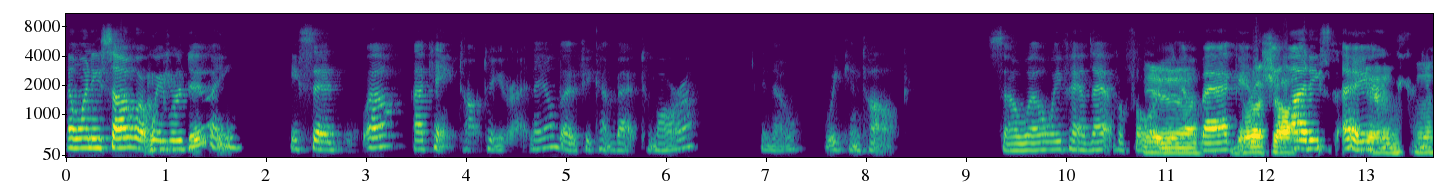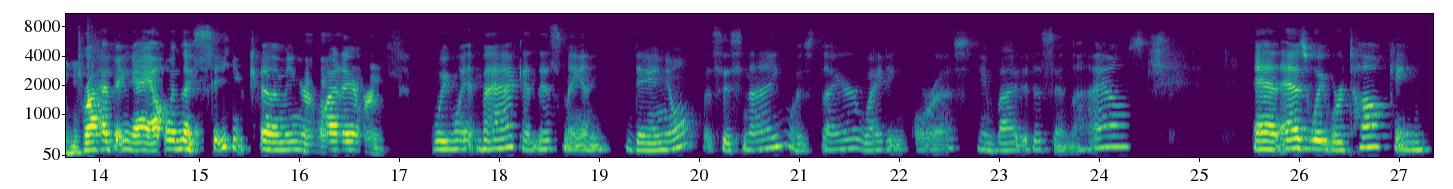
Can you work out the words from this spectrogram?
And when he saw what we were doing, he said, Well, I can't talk to you right now, but if you come back tomorrow, you know, we can talk. So, well, we've had that before. You go back and brush off. somebody's there Yeah. Mhm. driving out when they see you coming or whatever. We went back, and this man, Daniel was his name, was there waiting for us, invited us in the house. And as we were talking,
